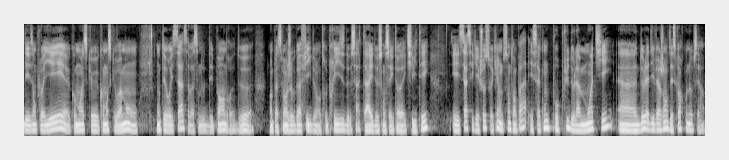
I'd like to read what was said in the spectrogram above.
des employés, comment est-ce que comment est-ce que vraiment on, théorise ça? Ça va sans doute dépendre de l'emplacement géographique de l'entreprise, de sa taille, de son secteur d'activité. Et ça, c'est quelque chose sur lequel on ne s'entend pas et ça compte pour plus de la moitié de la divergence des scores qu'on observe.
